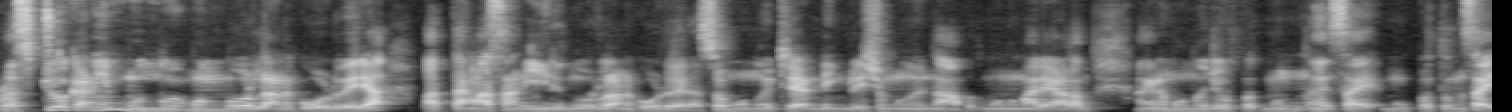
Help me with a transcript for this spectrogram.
പ്ലസ് ടു ഒക്കെ ആണെങ്കിൽ മുന്നൂ മുന്നൂറിലാണ് കോഡ് വരിക. പത്താം ക്ലാസ് ആണെങ്കിൽ ഇരുന്നൂറിലാണ് കോഡ് വരിക. സോ മുന്നൂറ്റി രണ്ട് ഇംഗ്ലീഷ് മുന്നൂറ്റി നാൽപ്പത്തി മൂന്ന് മലയാളം അങ്ങനെ മുന്നൂറ്റി മുപ്പത്തിമൂന്ന് സൈ മുപ്പത്തൊന്ന് സൈ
